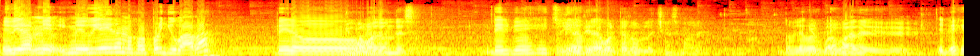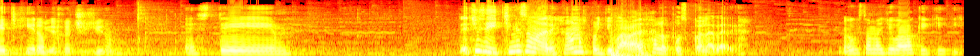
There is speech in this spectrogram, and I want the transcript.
Me hubiera, me, hubiera ido mejor por Yubaba, pero... ¿Yubaba de dónde es? Del viaje Chihiro. Sí, tira golpe doble, chingas madre. Doble golpe. Yubaba de... Del viaje de Chihiro. Del viaje de Chihiro. Este... De hecho, sí, chingue su madre. Vámonos por Yubaba. Déjalo busco a la verga. Me gusta más Yubaba que Kiki.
